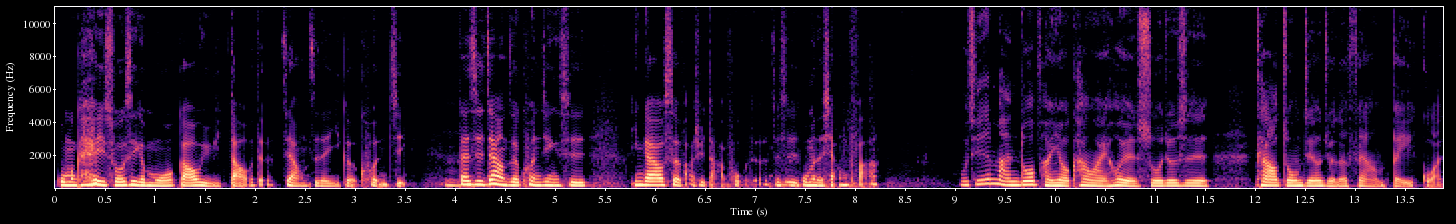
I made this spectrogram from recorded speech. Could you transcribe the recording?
我们可以说是一个魔高于道的这样子的一个困境。嗯、但是这样子的困境是应该要设法去打破的，这是我们的想法。我其实蛮多朋友看完以后也说，就是看到中间就觉得非常悲观，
